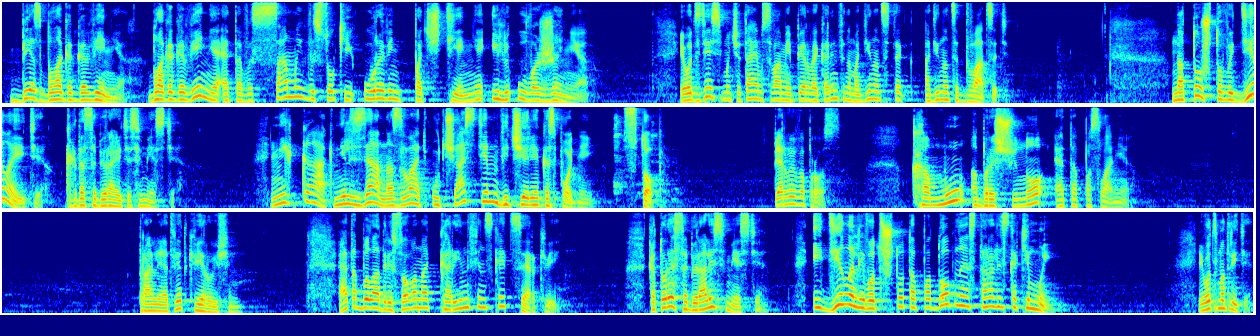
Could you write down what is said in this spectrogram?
без благоговения. Благоговение – это самый высокий уровень почтения или уважения. И вот здесь мы читаем с вами 1 Коринфянам 11, 11 20. «На то, что вы делаете, когда собираетесь вместе, никак нельзя назвать участием в вечере Господней. Стоп. Первый вопрос. Кому обращено это послание? Правильный ответ к верующим. Это было адресовано Коринфянской церкви, которые собирались вместе и делали вот что-то подобное, старались, как и мы. И вот смотрите,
